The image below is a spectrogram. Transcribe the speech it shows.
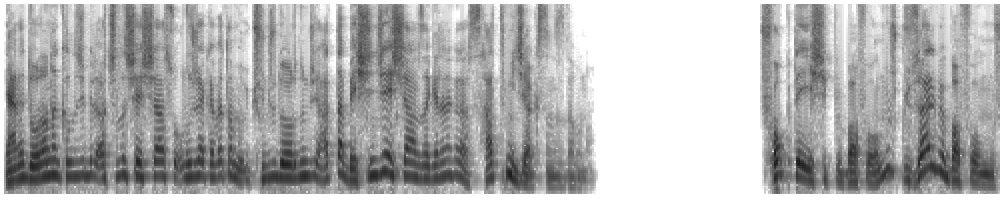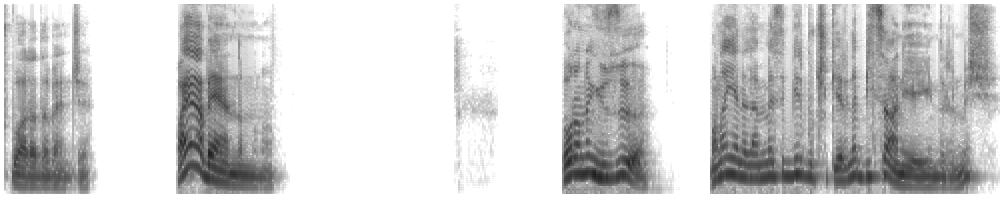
Yani Dora'nın kılıcı bir açılış eşyası olacak evet ama 3. 4. hatta 5. eşyanıza gelene kadar satmayacaksınız da bunu. Çok değişik bir buff olmuş. Güzel bir buff olmuş bu arada bence. Bayağı beğendim bunu. Dora'nın yüzüğü. Mana yenilenmesi 1.5 yerine 1 saniyeye indirilmiş.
